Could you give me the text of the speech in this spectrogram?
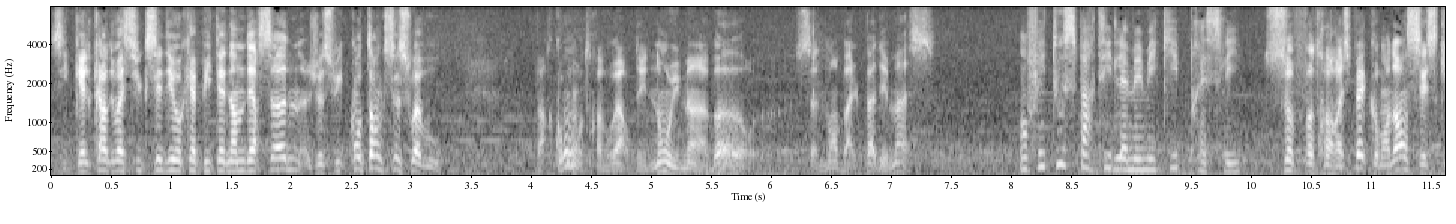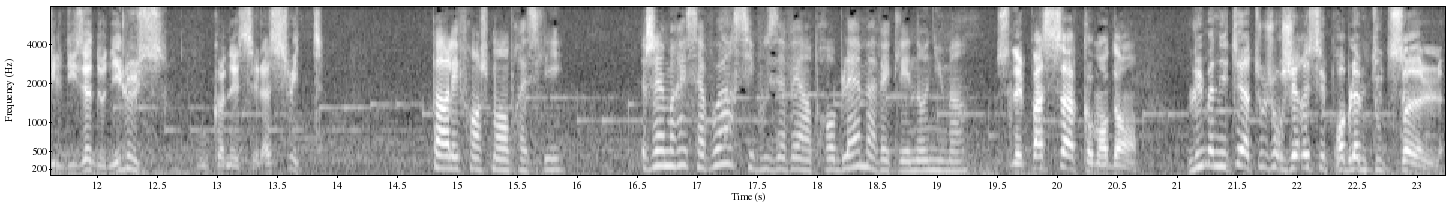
Si quelqu'un doit succéder au capitaine Anderson, je suis content que ce soit vous. Par contre, avoir des non-humains à bord, ça ne m'emballe pas des masses. On fait tous partie de la même équipe, Presley. Sauf votre respect, commandant, c'est ce qu'il disait de Nilus. Vous connaissez la suite. Parlez franchement, Presley. J'aimerais savoir si vous avez un problème avec les non-humains. Ce n'est pas ça, commandant. L'humanité a toujours géré ses problèmes toute seule.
